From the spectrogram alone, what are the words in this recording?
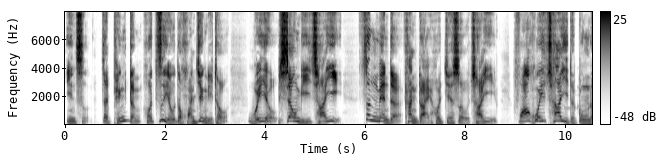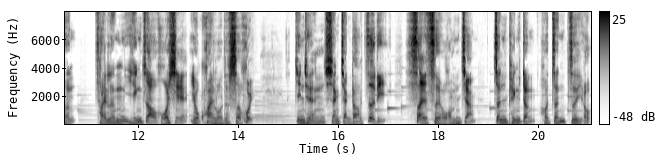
因此，在平等和自由的环境里头，唯有消弭差异，正面的看待和接受差异，发挥差异的功能，才能营造和谐又快乐的社会。今天先讲到这里，下一次我们讲真平等和真自由。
